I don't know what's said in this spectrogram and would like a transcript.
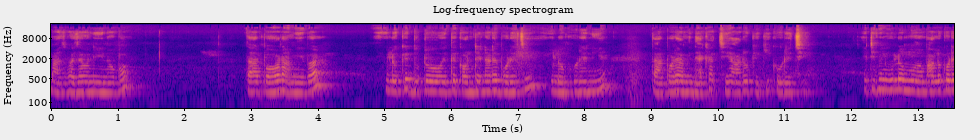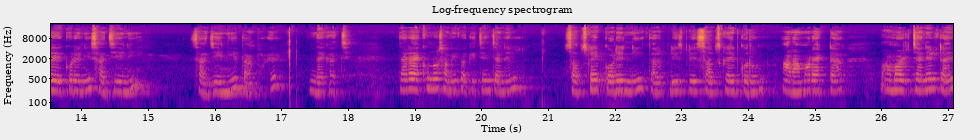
মাছ ভাজাও নিয়ে নেব। তারপর আমি এবার এগুলোকে দুটো এতে কন্টেনারে ভরেছি, এগুলো ভরে নিয়ে তারপরে আমি দেখাচ্ছি আরও কী কী করেছি। এই টিফিনগুলো ভালো করে এ করে নিই, সাজিয়ে নিই। সাজিয়ে নিয়ে তারপরে দেখাচ্ছি। যারা এখনও স্বামী স্বামীপা কিচেন চ্যানেল সাবস্ক্রাইব করেননি তারা প্লিজ প্লিজ সাবস্ক্রাইব করুন। আর আমার একটা, আমার চ্যানেলটায়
